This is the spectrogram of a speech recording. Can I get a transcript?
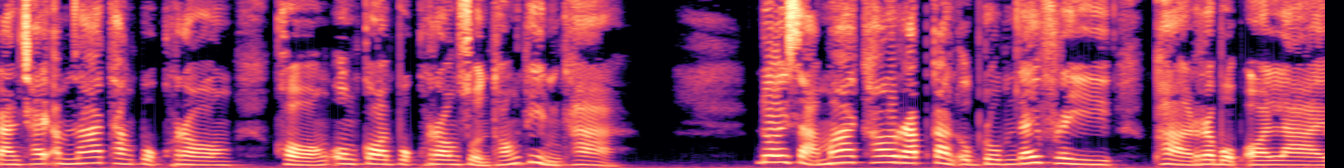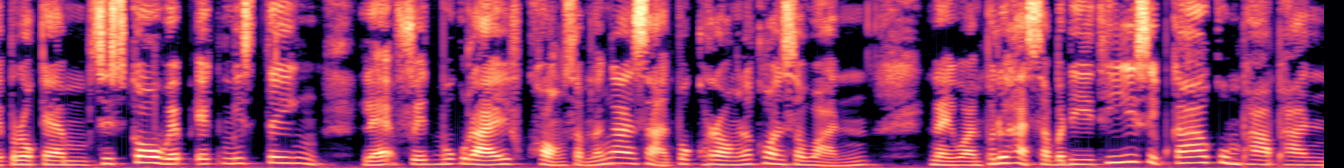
การใช้อำนาจทางปกครอง ขององค์กรปกครองส่วนท้องถิ่นค่ะ โดยสามารถเข้ารับการอบรมได้ฟรี ผ่านระบบออนไลน์ โปรแกรม Cisco WebEx Meeting และ Facebook Live ของสำนักงงานสารปกครองนครสวรรค์ ในวันพฤหัสบดีที่ 29 กุมภาพันธ์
